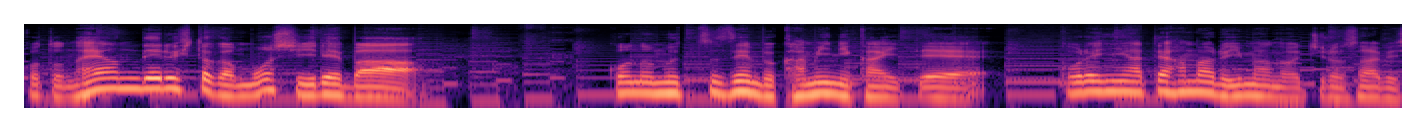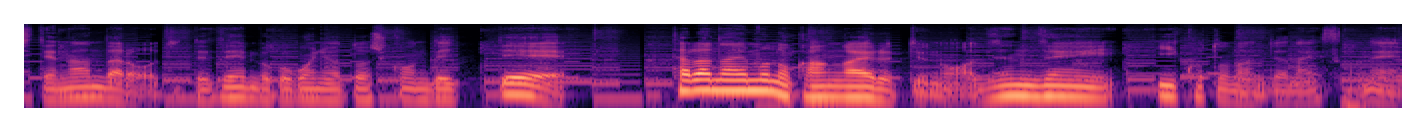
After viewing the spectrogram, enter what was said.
こと悩んでる人がもしいればこの6つ全部紙に書いてこれに当てはまる今のうちのサービスって何だろうって言って全部ここに落とし込んでいって足らないものを考えるっていうのは全然いいことなんじゃないですかね。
